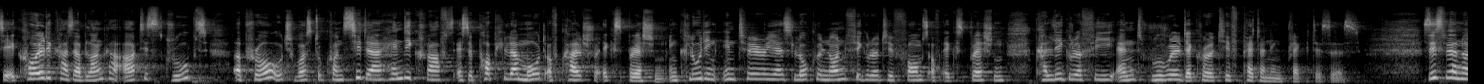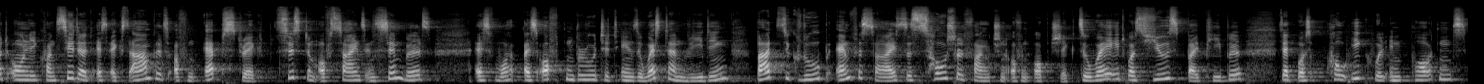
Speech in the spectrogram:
The École de Casablanca artist group's approach was to consider handicrafts as a popular mode of cultural expression, including interiors, local non-figurative forms of expression, calligraphy, and rural decorative patterning practices. These were not only considered as examples of an abstract system of signs and symbols, as, as, often rooted in the Western reading, but the group emphasized the social function of an object, the way it was used by people that was co-equal importance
